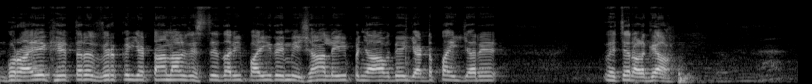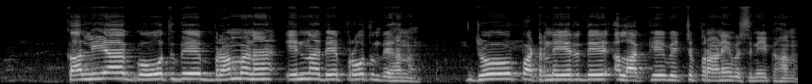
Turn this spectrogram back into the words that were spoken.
ਗੁਰਾਏ ਖੇਤਰ ਵਿਰਕ ਜੱਟਾਂ ਨਾਲ ਰਿਸ਼ਤੇਦਾਰੀ ਪਾਈ ਤੇ ਹਮੇਸ਼ਾ ਲਈ ਪੰਜਾਬ ਦੇ ਜੱਟ ਭਾਈਚਾਰੇ ਵਿੱਚ ਰਲ ਗਿਆ। ਕਾਲੀਆ ਗੋਤ ਦੇ ਬ੍ਰਾਹਮਣ ਇਹਨਾਂ ਦੇ ਪ੍ਰੋਤ ਹੁੰਦੇ ਹਨ। ਜੋ ਪਟਨੇਰ ਦੇ ਇਲਾਕੇ ਵਿੱਚ ਪੁਰਾਣੇ ਵਸਨੀਕ ਹਨ।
